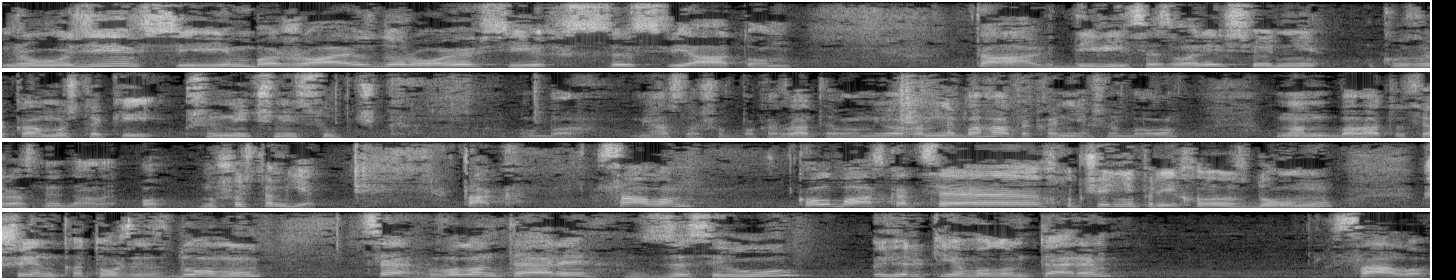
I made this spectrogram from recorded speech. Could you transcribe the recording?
Друзі, всім бажаю здоров'я, всіх з святом. Так, дивіться, зварив сьогодні козакам ось такий пшеничний супчик. Оба, м'ясо, щоб показати вам. Його там небагато, звісно, бо нам багато це раз не дали. О, ну щось там є. Так, сало, колбаска, це хлопчині приїхало з дому. Шинка теж з дому. Це волонтери з ЗСУ, гіркі волонтери. Сало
